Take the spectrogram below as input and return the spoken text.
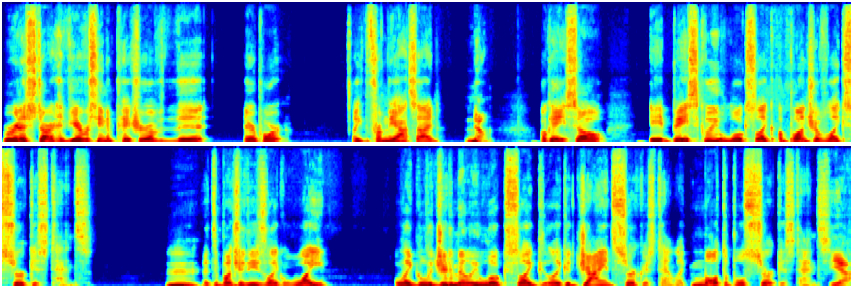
we're gonna start. Have you ever seen a picture of the airport, like from the outside? No. Okay, so it basically looks like a bunch of like circus tents. Mm. It's a bunch of these like white, like legitimately looks like like a giant circus tent, like multiple circus tents. Yeah.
